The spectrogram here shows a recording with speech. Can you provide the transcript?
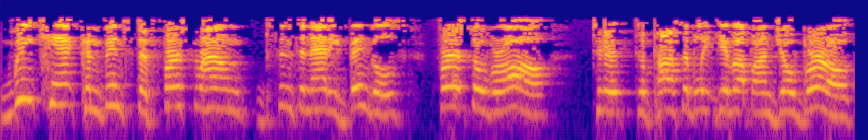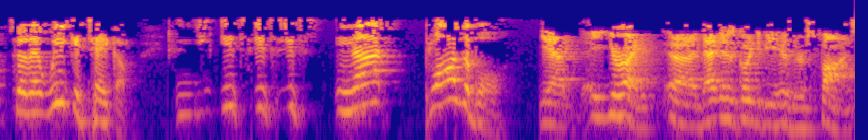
we can't convince the first round Cincinnati Bengals first overall to to possibly give up on Joe Burrow so that we could take him. It's it's it's not plausible. Yeah, you're right. Uh, that is going to be his response,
